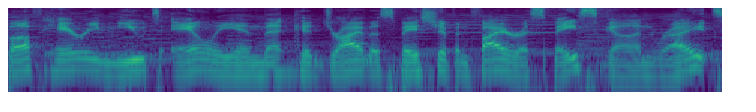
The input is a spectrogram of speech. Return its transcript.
buff, hairy, mute alien that could drive a spaceship and fire a space gun, right?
